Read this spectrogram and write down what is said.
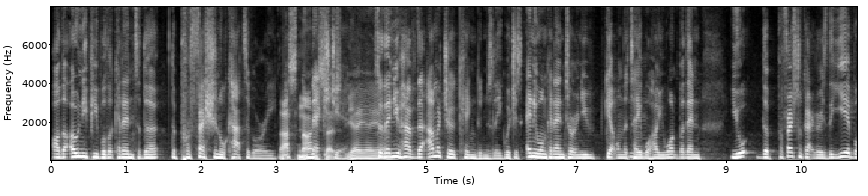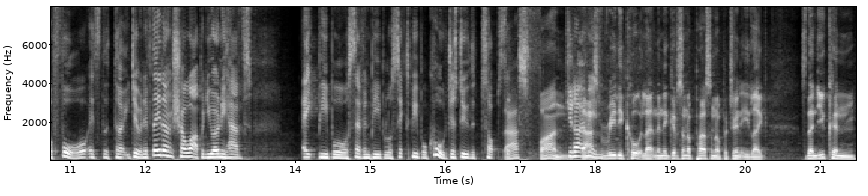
are the only people that can enter the the professional category That's ne- nice, next actually. year. Yeah, yeah, So then you have the amateur kingdoms league, which is anyone can enter and you get on the table mm. how you want. But then you the professional category is the year before it's the 32, and if they don't show up and you only have eight people or seven people or six people, cool, just do the top six. That's fun. Do you know what I That's mean? really cool. Like, then it gives them a person opportunity. Like, so then you can.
